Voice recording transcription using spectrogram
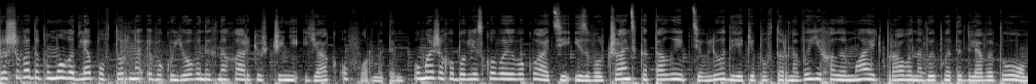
Грошова допомога для повторно евакуйованих на Харківщині. Як оформити у межах обов'язкової евакуації із Вовчанська та Липців люди, які повторно виїхали, мають право на виплати для ВПО.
